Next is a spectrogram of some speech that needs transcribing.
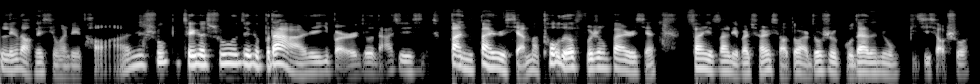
领导很喜欢这套啊。这书这个书这个不大，这一本就拿去半半日闲嘛，偷得浮生半日闲。翻一翻里边全是小段，都是古代的那种笔记小说。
